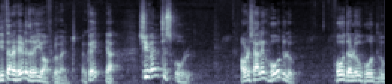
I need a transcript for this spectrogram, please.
ಈ ಥರ ಹೇಳಿದ್ರೆ you are fluent okay yeah she went to school ಅವಳು ಶಾಲೆಗೆ ಹೋದಳು. ಹೋದಳು, ಹೋದ್ಲು.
